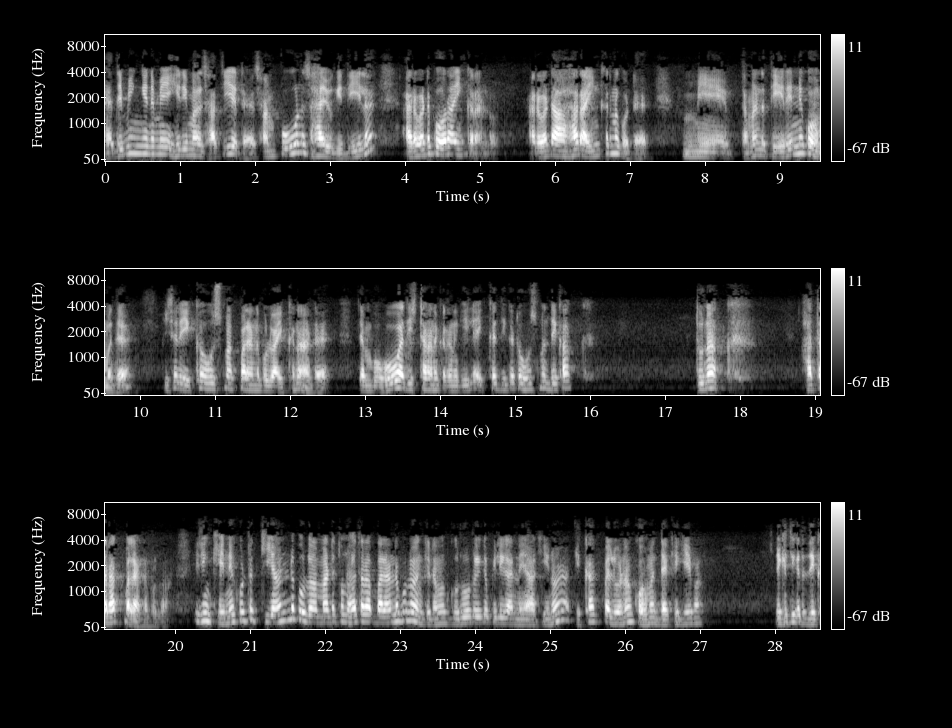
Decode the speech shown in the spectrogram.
හැදෙමින් එන මේ හිරිමල් සතියට සම්පූර්ණ සහයෝගය දීලා අරවට පොර අයින් කරන්න ඕනේ. අරවට ආහාර අයින් කරනකොට මේ Tamanට තේරෙන්නේ කොහොමද? ඉතල එක හුස්මක් බලන්න පුළුවන් එකනට දැන් බොහෝ අදිෂ්ඨාන කරන කියලා එක දිගට හුස්ම දෙකක් තුනක් හතරක් බලන්න පුළුවන්. ඉතින් කෙනෙකුට කියන්න පුළුවන් මට තුන හතරක් බලන්න පුළුවන් කියලා. නමුත් ගුරුවරු එක පිළිගන්නේ යා කියනවා එකක් බැලුවනම් කොහොමද දැකේ කියපන්. එක දිගට දෙකක්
